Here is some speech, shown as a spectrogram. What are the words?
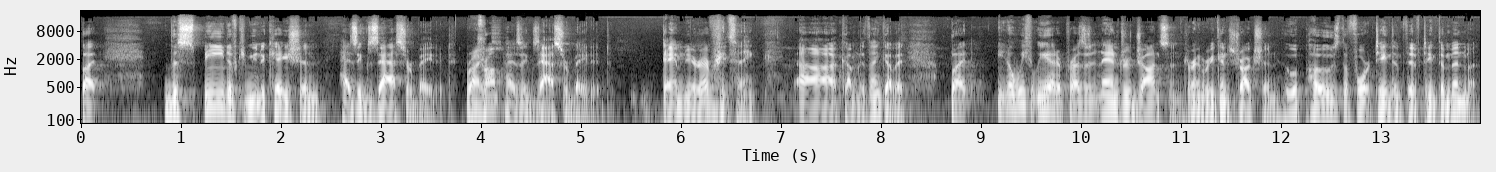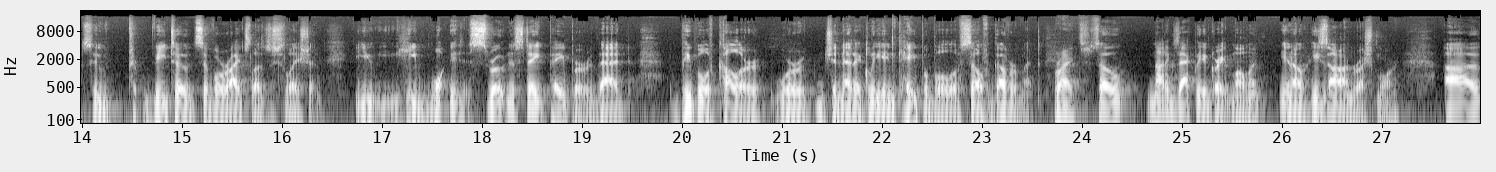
but the speed of communication has exacerbated. Right. Trump has exacerbated damn near everything, uh, come to think of it. But you know, we, we had a president, Andrew Johnson, during Reconstruction, who opposed the 14th and 15th Amendments, who tr- vetoed civil rights legislation. You, he wrote in a state paper that people of color were genetically incapable of self-government. Right. So, not exactly a great moment. You know, he's not on Rushmore. Uh,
